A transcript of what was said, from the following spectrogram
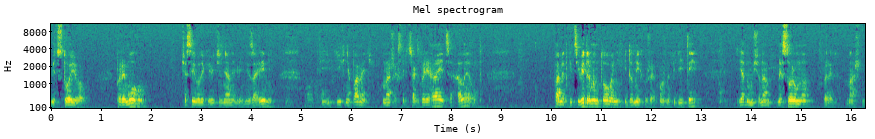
відстоював перемогу в часи Великої Вітчизняної війни, загинув. От, і їхня пам'ять в наших серцях зберігається, але от пам'ятки ці відремонтовані і до них вже можна підійти. Я думаю, що нам не соромно перед нашим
